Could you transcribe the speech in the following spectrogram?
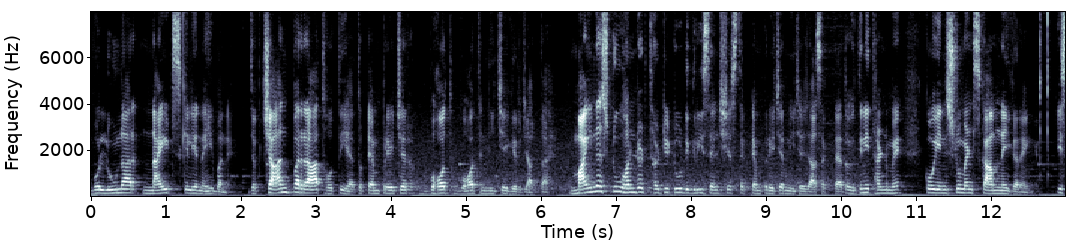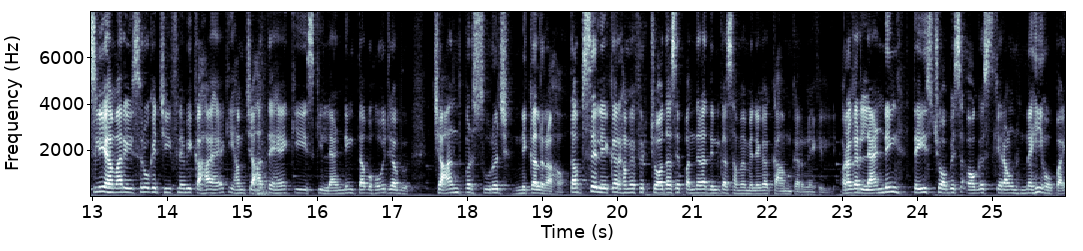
वो लूनार नाइट्स के लिए नहीं बने। जब चाँद पर रात होती है तो टेम्परेचर बहुत बहुत नीचे गिर जाता है। माइनस टू डिग्री सेल्सियस तक टेम्परेचर नीचे जा सकता है। तो इतनी ठंड में कोई इंस्ट्रूमेंट्स काम नहीं करेंगे। इसलिए हमारे इसरो के चीफ ने भी कहा है कि हम चाहते हैं कि इसकी लैंडिंग तब हो जब चाँद पर सूरज निकल रहा हो। तब से लेकर हमें फिर 14 से 15 दिन का समय मिलेगा काम करने के लिए। और अगर लैंडिंग 23-24 अगस्त के राउंड नहीं हो पाई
